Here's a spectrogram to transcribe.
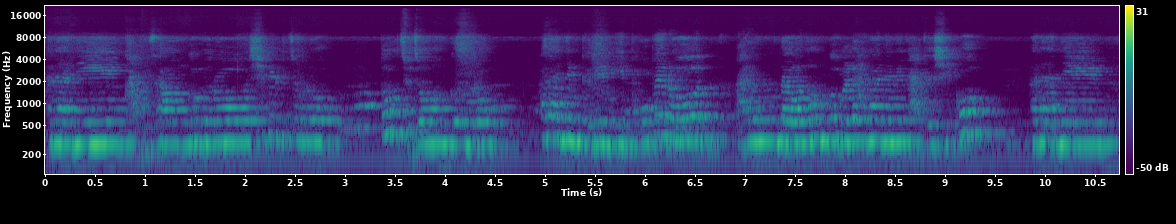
하나님 감사헌금으로 11조로 또 주정헌금으로 하나님 드린 이 보배로운 아름다운 헌금을 하나님이 받으시고 하나님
